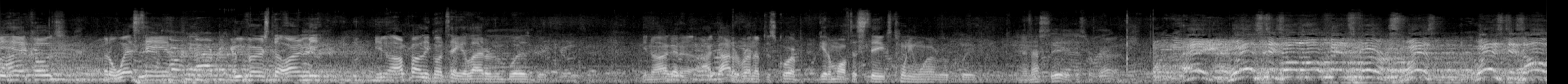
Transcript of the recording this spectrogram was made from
be head coach of the West team. We versus the Army. You know, I'm probably gonna take it lighter than boys, but you know, I gotta I gotta run up the score, get them off the sticks, 21 real quick, and that's it. That's a wrap. Hey, West is on offense first. West, West is offense.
